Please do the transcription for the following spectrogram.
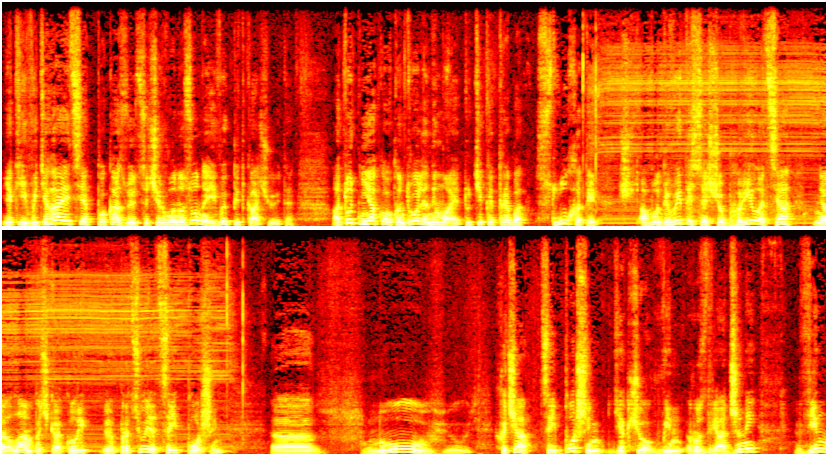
який витягається, показується червона зона, і ви підкачуєте. А тут ніякого контролю немає. Тут тільки треба слухати або дивитися, щоб горіла ця е, лампочка, коли е, працює цей поршень. Е, ну, хоча цей поршень, якщо він розряджений, він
